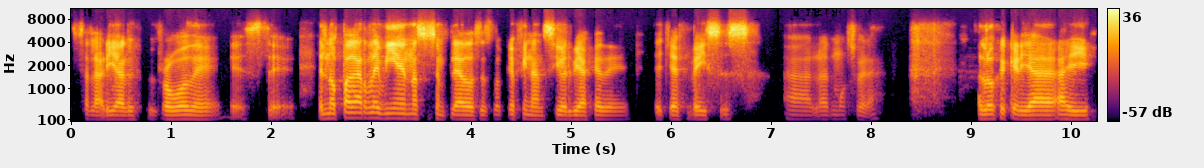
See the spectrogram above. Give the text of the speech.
salarial, el robo de, este, el no pagarle bien a sus empleados es lo que financió el viaje de, de Jeff Bezos a la atmósfera. Algo que quería ahí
